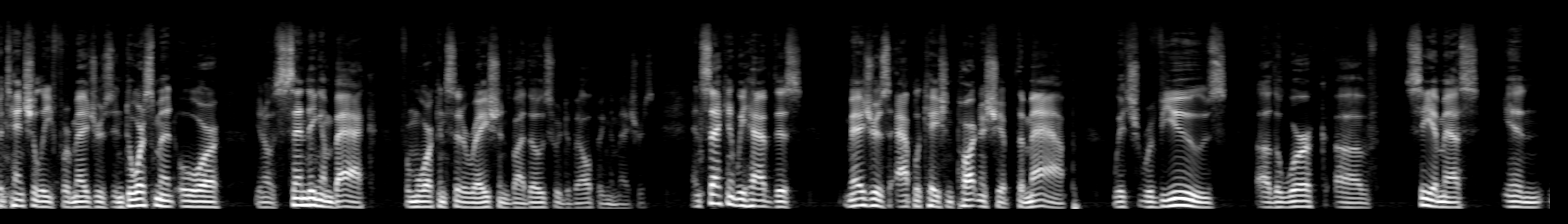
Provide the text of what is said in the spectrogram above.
potentially for measures endorsement or you know sending them back for more consideration by those who are developing the measures. And second, we have this measures application partnership, the MAP, which reviews uh, the work of CMS in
